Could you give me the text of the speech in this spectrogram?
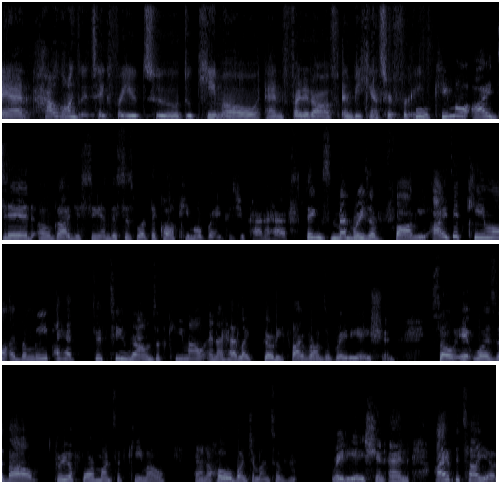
And how long did it take for you to do chemo and fight it off and be cancer free? Oh, chemo, I did. Oh, God, you see, and this is what they call chemo brain because you kind of have things, memories are foggy. I did chemo, I believe I had 15 rounds of chemo and I had like 35 rounds of radiation. So it was about three or four months of chemo and a whole bunch of months of radiation. And I have to tell you,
